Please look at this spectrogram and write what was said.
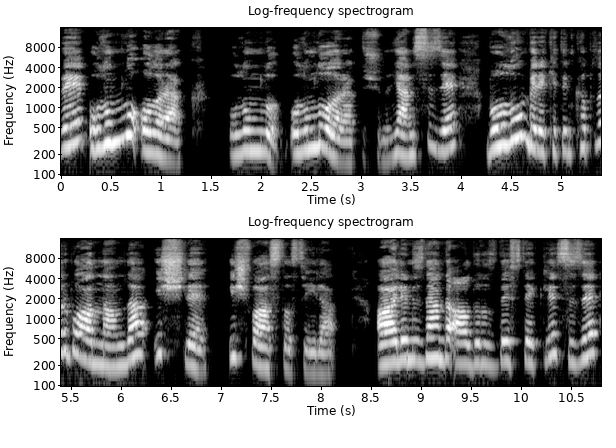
Ve olumlu olarak, olumlu, olumlu olarak düşünün. Yani size bolluğun bereketin kapıları bu anlamda işle, iş vasıtasıyla, ailenizden de aldığınız destekle size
